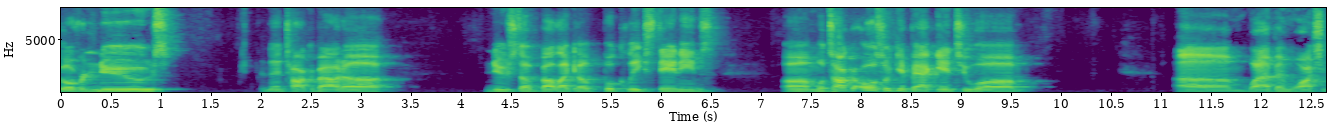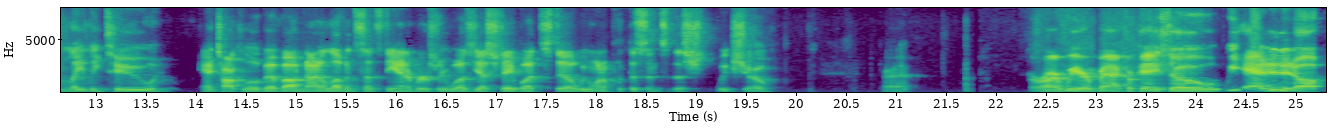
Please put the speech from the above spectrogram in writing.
go over news, and then talk about uh new stuff about like a book league standings. Um, we'll talk also get back into uh, um, what I've been watching lately too, and talk a little bit about 9 11 since the anniversary was yesterday, but still, we want to put this into this week's show. All right. All right, we are back. Okay, so we added it up.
